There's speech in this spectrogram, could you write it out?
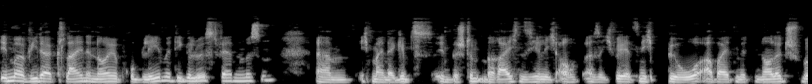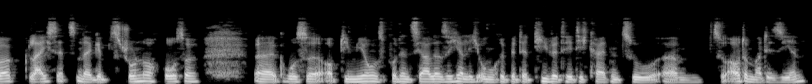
immer wieder kleine neue Probleme, die gelöst werden müssen. Ähm, ich meine, da gibt's in bestimmten Bereichen sicherlich auch, also ich will jetzt nicht Büroarbeit mit Knowledge Work gleichsetzen, da gibt's schon noch große, äh, große Optimierungspotenziale, sicherlich um repetitive Tätigkeiten zu, ähm, zu automatisieren.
